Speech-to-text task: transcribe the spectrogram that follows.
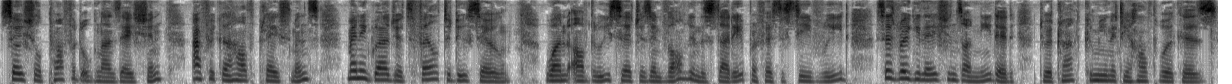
social profit organization Africa Health Placements, many graduates fail to do so. One of the researchers involved involved in the study, Professor Steve Reid, says regulations are needed to attract community health workers.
